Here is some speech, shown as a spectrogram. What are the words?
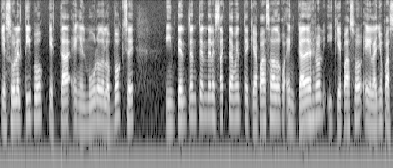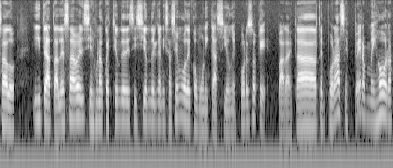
que solo el tipo que está en el muro de los boxes. Intento entender exactamente qué ha pasado en cada error y qué pasó el año pasado y tratar de saber si es una cuestión de decisión de organización o de comunicación. Es por eso que para esta temporada se esperan mejoras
